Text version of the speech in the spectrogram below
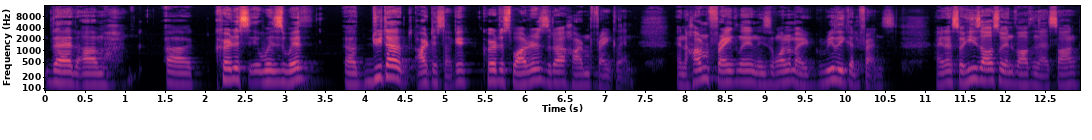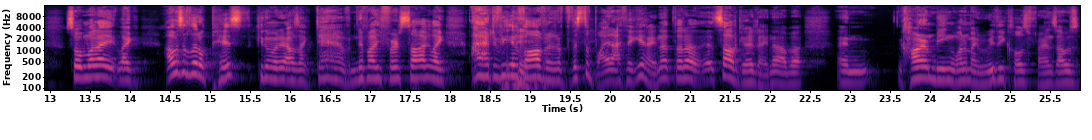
that um uh Curtis was with uh duita artist okay Curtis Waters the Harm Franklin, and Harm Franklin is one of my really good friends. I know, so he's also involved in that song. So when I like. I was a little pissed. You know, when I was like, "Damn, Nepali first song! Like, I had to be involved in. This the bite I think. Yeah, I know. uh, It's all good. I know, but and Harm being one of my really close friends, I was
